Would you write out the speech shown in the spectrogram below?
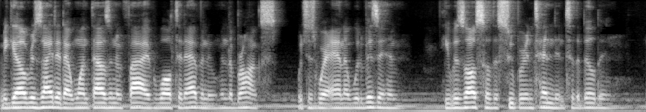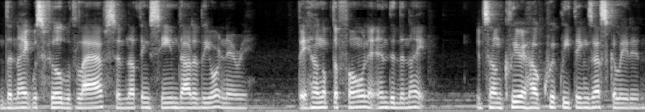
Miguel resided at 1005 Walton Avenue in the Bronx, which is where Ana would visit him. He was also the superintendent to the building. The night was filled with laughs and nothing seemed out of the ordinary. They hung up the phone and ended the night. It's unclear how quickly things escalated,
